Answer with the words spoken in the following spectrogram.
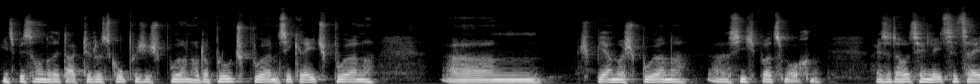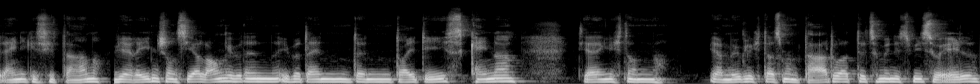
insbesondere daktyloskopische Spuren oder Blutspuren, Sekretspuren, ähm, Spermaspuren äh, sichtbar zu machen. Also da hat sich in letzter Zeit einiges getan. Wir reden schon sehr lange über den, über den, den 3D-Scanner, der eigentlich dann ermöglicht, dass man Tatorte zumindest visuell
